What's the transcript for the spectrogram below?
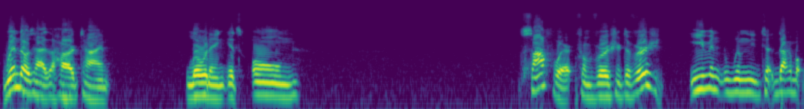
Windows has a hard time loading its own software from version to version. Even when you talk about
